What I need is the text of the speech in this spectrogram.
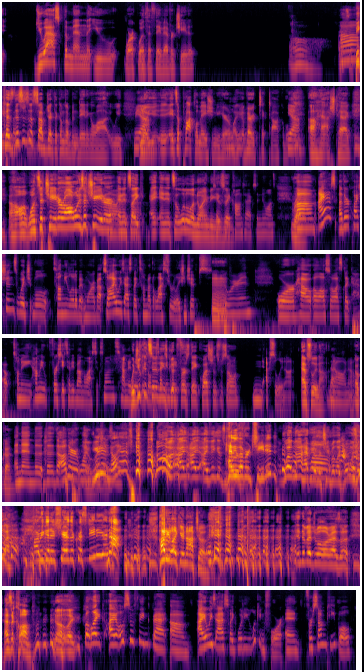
do you ask the men that you work with if they've ever cheated? oh. Um, Because this is a subject that comes up in dating a lot. We, Yeah. you know, you, it's a proclamation you hear, like a Mhm. very TikTokable yeah. uh, hashtag. Uh, once a cheater, always a cheater, Oh, and it's that. like, and it's a little annoying because Takes away it- context and nuance. right, Um, I ask other questions which will tell me a little bit more about. So I always ask like, tell me about the last two relationships Mhm. you were in, or how. I'll also ask like, how, tell me how many first dates have you been on the last six months? How many? would you consider these good dates? first date questions for someone? N- absolutely not. Absolutely not. No, no. Okay. And then the the, the other one. You You didn't know like- that? No, I, I, I think it's. Have you worth- ever cheated? Well, not have you ever Well- cheated, but like, what was your last? Are we going to share the Christini or not? How do you like your nachos? Individual or as a as a clump? you know, like But like I also think that um I always ask like what are you looking for? And for some people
